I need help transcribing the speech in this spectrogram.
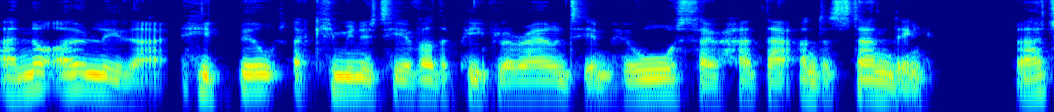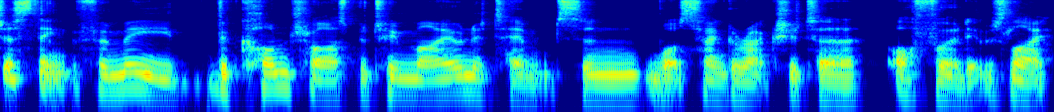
And not only that, he'd built a community of other people around him who also had that understanding. And I just think for me, the contrast between my own attempts and what Sangharakshita offered, it was like,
